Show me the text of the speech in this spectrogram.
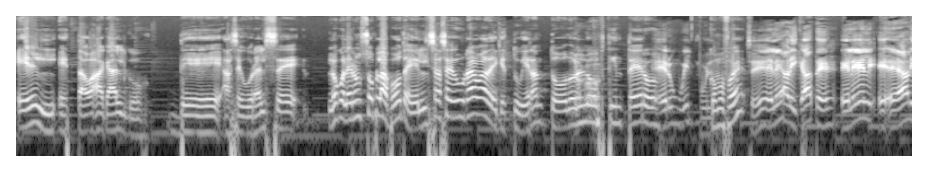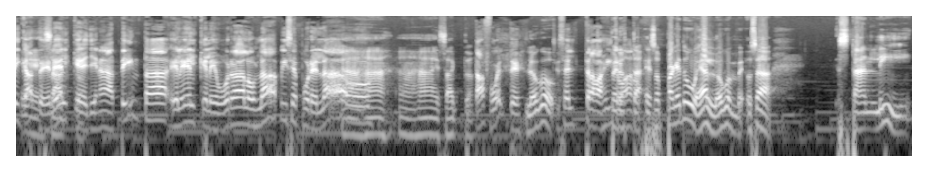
él estaba a cargo de asegurarse. Loco, él era un soplapote. Él se aseguraba de que estuvieran todos Loco, los tinteros. era un Whirlpool ¿Cómo fue? sí él es alicate él es el, él es alicate él es el que le llena la tinta él es el que le borra los lápices por el lado Ajá, ajá, exacto. está fuerte Loco, es el trabajito pero está- eso es para que tú veas, loco. O sea, Stan Lee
